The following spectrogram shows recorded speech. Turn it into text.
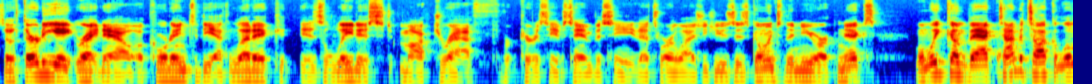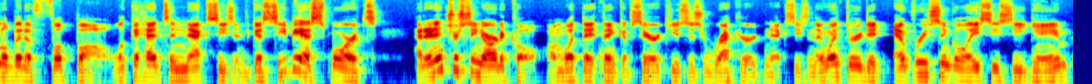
So 38 right now, according to the Athletic, is latest mock draft, courtesy of Sam Vecenie. That's where Elijah Hughes is going to the New York Knicks. When we come back, time to talk a little bit of football. Look ahead to next season because CBS Sports had an interesting article on what they think of Syracuse's record next season. They went through, did every single ACC game,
